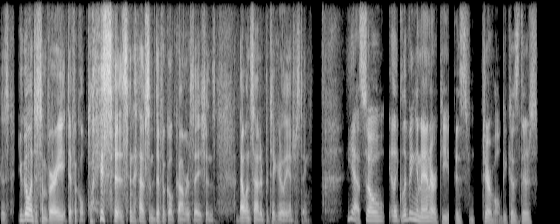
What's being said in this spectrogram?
Because you go into some very difficult places and have some difficult conversations. That one sounded particularly interesting. Yeah. So, like, living in anarchy is terrible because there's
